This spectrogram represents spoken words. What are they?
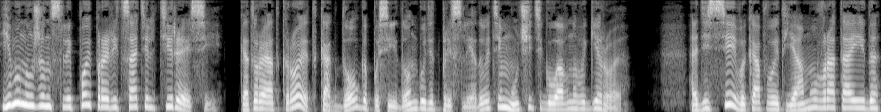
Ему нужен слепой прорицатель Тиресий, который откроет, как долго Посейдон будет преследовать и мучить главного героя. Одиссей выкапывает яму врата Аида,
